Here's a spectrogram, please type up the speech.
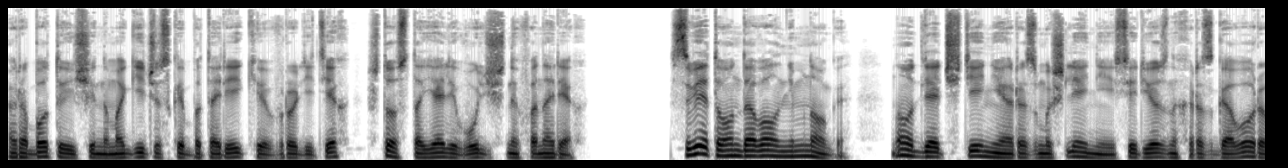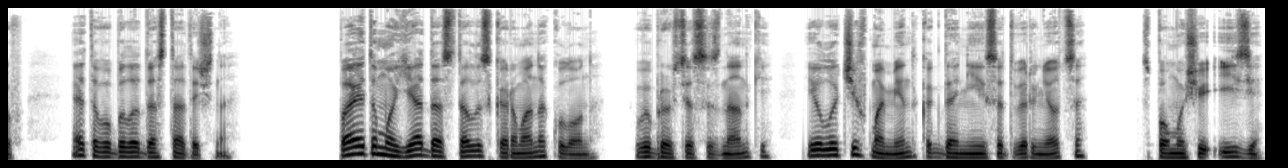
работающий на магической батарейке вроде тех, что стояли в уличных фонарях. Света он давал немного, но для чтения, размышлений и серьезных разговоров этого было достаточно. Поэтому я достал из кармана кулон, выбрался с изнанки и, улучив момент, когда Ниис отвернется, с помощью Изи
